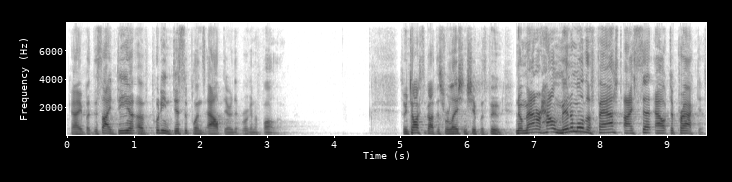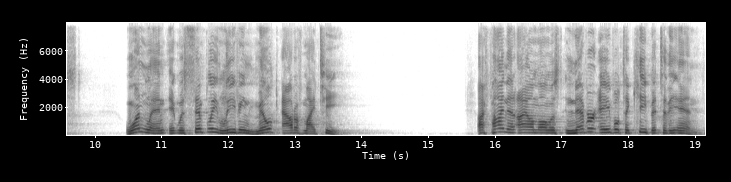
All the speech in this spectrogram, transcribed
okay? But this idea of putting disciplines out there that we're gonna follow. So he talks about this relationship with food. No matter how minimal the fast I set out to practice, one Lent, it was simply leaving milk out of my tea. I find that I am almost never able to keep it to the end.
